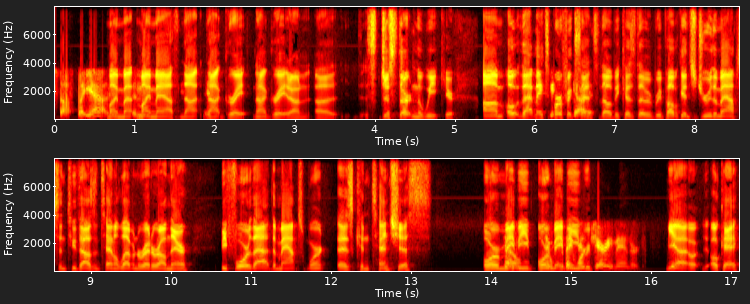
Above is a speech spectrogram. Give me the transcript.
stuff. But yeah, my ma- been- my math not not great not great on uh just starting the week here um oh that makes perfect sense though because the republicans drew the maps in 2010 11 right around there before that the maps weren't as contentious or no, maybe or they, maybe they weren't gerrymandered. yeah okay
